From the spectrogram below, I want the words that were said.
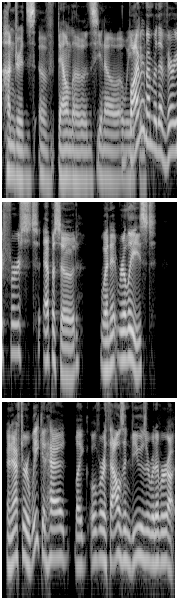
hundreds of downloads, you know, a week. Well, I remember that very first episode when it released, and after a week, it had like over a thousand views or whatever uh,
